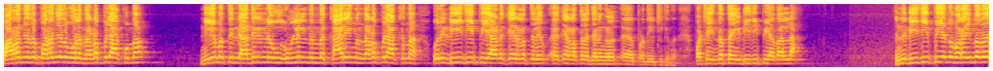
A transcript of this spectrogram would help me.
പറഞ്ഞത് പറഞ്ഞതുപോലെ നടപ്പിലാക്കുന്ന നിയമത്തിന്റെ അതിരിന് ഉള്ളിൽ നിന്ന് കാര്യങ്ങൾ നടപ്പിലാക്കുന്ന ഒരു ഡി ജി പി ആണ് കേരളത്തിൽ കേരളത്തിലെ ജനങ്ങൾ പ്രതീക്ഷിക്കുന്നത്. പക്ഷേ ഇന്നത്തെ ഈ ഡി ജി പി അതല്ല. ഇന്ന് ഡി ജി പി എന്ന് പറയുന്നത്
